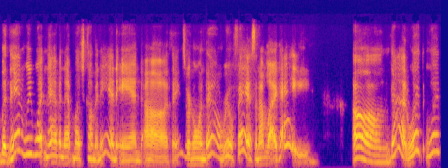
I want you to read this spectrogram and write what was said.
but then we wasn't having that much coming in and uh things were going down real fast. And I'm like, hey, um, God, what what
